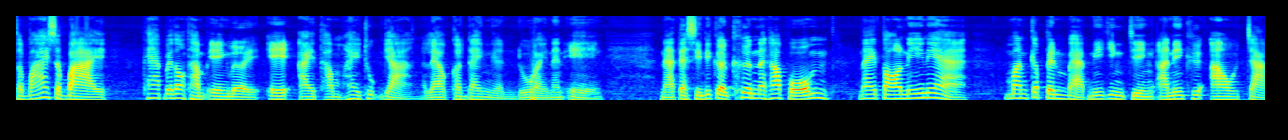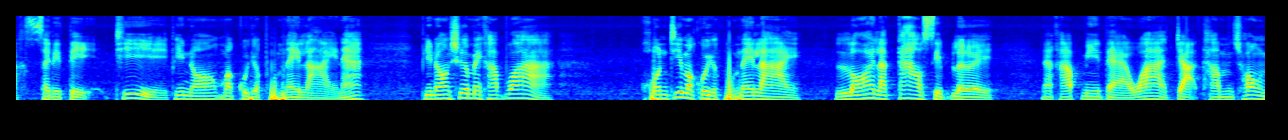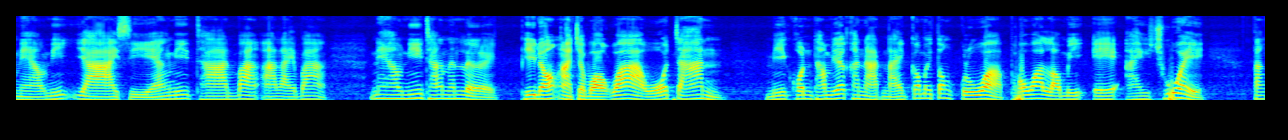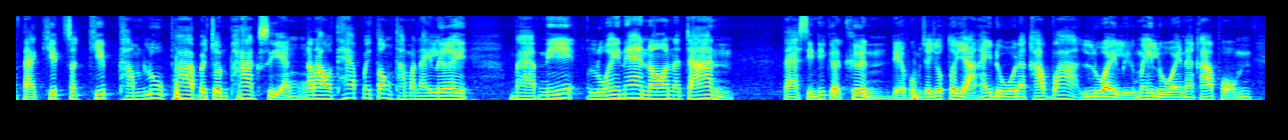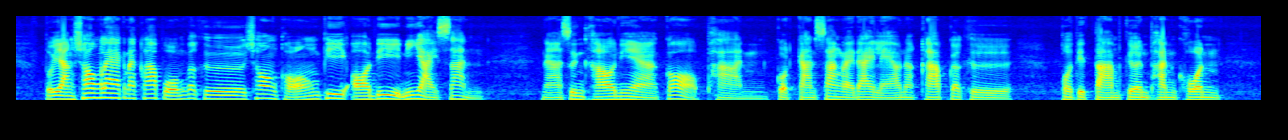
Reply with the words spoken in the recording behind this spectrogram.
สบายสบายๆแทบไม่ต้องทำเองเลย AI ทำให้ทุกอย่างแล้วก็ได้เงินด้วยนั่นเองนะแต่สิ่งที่เกิดขึ้นนะครับผม ในตอนนี้เนี่ยมันก็เป็นแบบนี้จริง ๆ อันนี้คือเอาจากสถิติที่พี่น้องมาคุยกับผมในไลน์นะ พี่น้องเชื่อไหมครับว่า คนที่มาคุยกับผมในไลน์ร้อยละ 90 เลยนะครับ มีแต่ว่าจะทำช่องแนวนิยายเสียง นิทานบ้างอะไรบ้าง แนวนี้ทั้งนั้นเลย พี่น้องอาจจะบอกว่าโอ้จานมีคนทำเยอะขนาดไหนก็ไม่ต้องกลัว เพราะว่าเรามี AI ช่วย ตั้งแต่คิดสคริปต์ทำรูปภาพไปจนภาคเสียง เราแทบไม่ต้องทำอะไรเลย แบบนี้รวยแน่นอนอาจารย์ แต่สิ่งที่เกิดขึ้น เดี๋ยวผมจะยกตัวอย่างให้ดูนะครับว่ารวยหรือไม่รวยนะครับผมตัวอย่างช่องแรกนะครับผมก็คือช่องของพี่ออดี้นิยายสั้นนะซึ่งเขาเนี่ยก็ผ่านกฎการสร้างรายได้แล้วนะครับ ก็คือคนติดตามเกินพันคน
